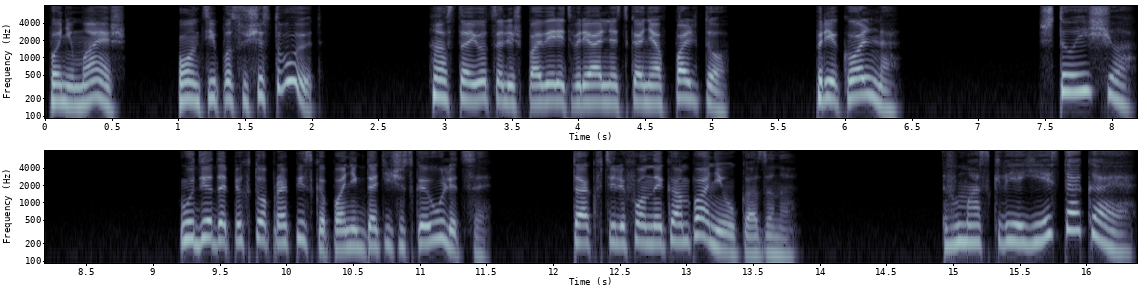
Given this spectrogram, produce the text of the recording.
Понимаешь, он типа существует? Остается лишь поверить в реальность коня в пальто. Прикольно? Что еще? У деда Пихто прописка по анекдотической улице. Так в телефонной компании указано. В Москве есть такая?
